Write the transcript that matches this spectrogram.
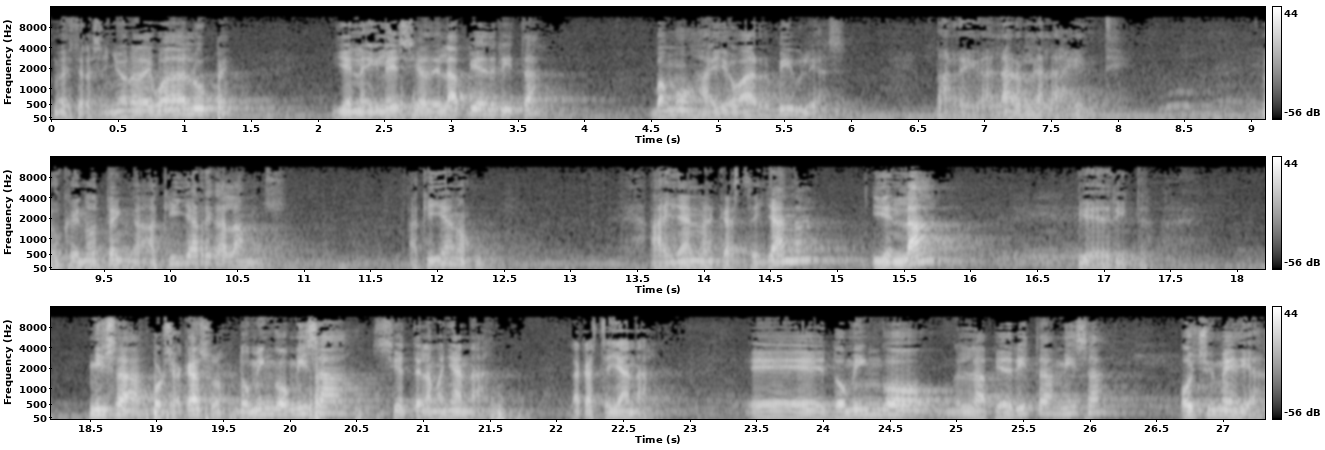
Nuestra Señora de Guadalupe, y en la iglesia de la Piedrita, vamos a llevar Biblias para regalarle a la gente. Los que no tengan, aquí ya regalamos, aquí ya no allá en la castellana y en la piedrita. Misa, por si acaso, domingo misa, 7 de la mañana, la castellana. Eh, domingo la piedrita, misa, ocho y media,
